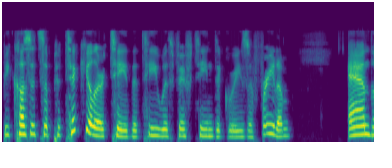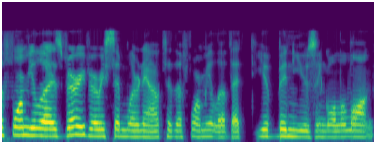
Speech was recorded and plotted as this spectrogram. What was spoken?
because it's a particular t, the t with 15 degrees of freedom. And the formula is very, very similar now to the formula that you've been using all along.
